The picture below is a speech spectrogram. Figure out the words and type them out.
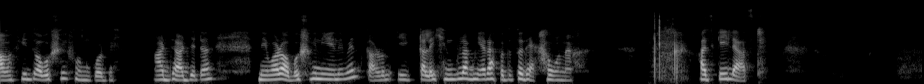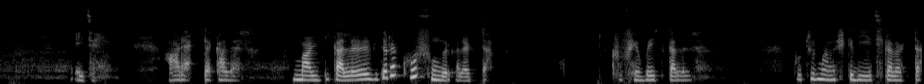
আমাকে কিন্তু অবশ্যই ফোন করবে। আর যার যেটা নেওয়ার অবশ্যই নিয়ে নেবেন, কারণ এই কালেকশনগুলো আমি আর আপাতত দেখাবো না। আজকেই লাস্ট এই যে, আর একটা কালার মাল্টি কালারের ভিতরে খুব সুন্দর কালারটা খুব ফেভারিট কালার প্রচুর মানুষকে দিয়েছি কালারটা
